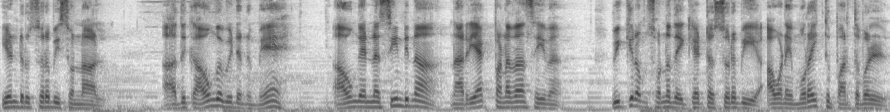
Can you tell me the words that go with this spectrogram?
என்று சுரபி சொன்னாள். அதுக்கு அவங்க விடணுமே. அவங்க என்ன சீண்டினா நான் ரியாக்ட் பண்ண தான் செய்வேன். விக்ரம் சொன்னதை கேட்ட சுரபி அவனை முறைத்து பார்த்தவள்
